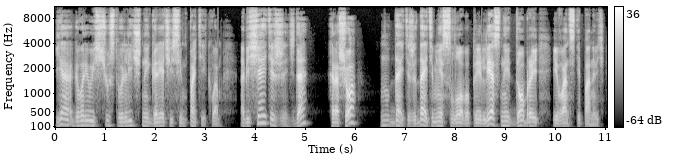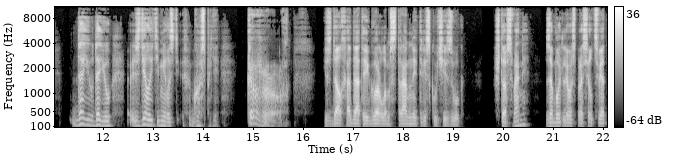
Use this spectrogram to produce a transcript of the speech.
Я говорю из чувства личной горячей симпатии к вам. Обещаете сжечь, да? Хорошо? Ну, дайте же, дайте мне слово, прелестный, добрый Иван Степанович. — Даю, даю. Сделайте милость, Господи. Крррр! — издал ходатай горлом странный трескучий звук. — Что с вами? — заботливо спросил Цвет.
